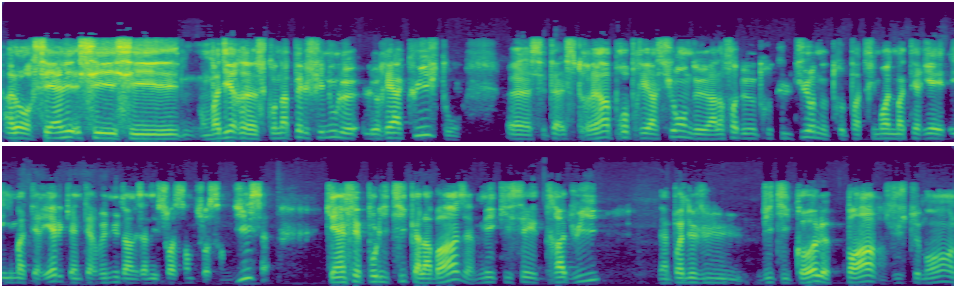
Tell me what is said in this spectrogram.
Alors, c'est, un- c'est, c'est, on va dire, euh, ce qu'on appelle chez nous le, le reacquisto. Euh, cette réappropriation à la fois de notre culture, notre patrimoine matériel et immatériel qui est intervenu dans les années 60-70, qui est un fait politique à la base, mais qui s'est traduit d'un point de vue viticole par justement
